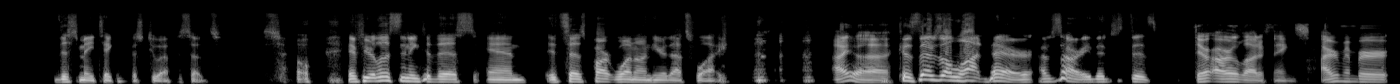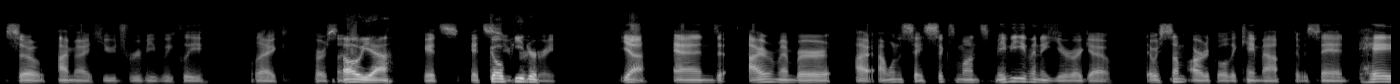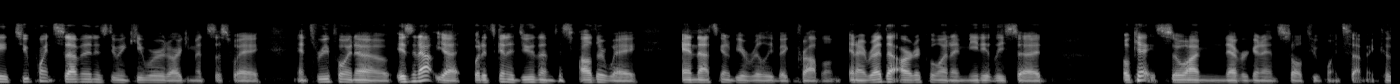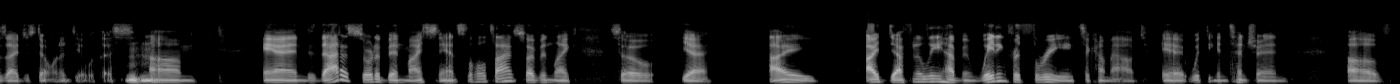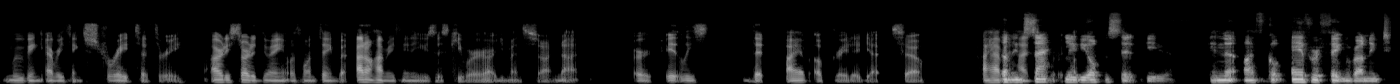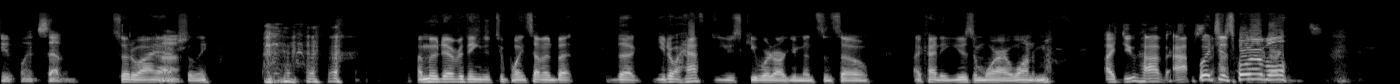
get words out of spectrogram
this may take us two episodes. So if you're listening to this and it says part one on here, that's why. I uh Because there's a lot there. I'm sorry. That just is. there are a lot of things. I remember so I'm a huge Ruby Weekly like person. Oh yeah. it's it's Go, super Peter. great. Yeah. And I remember I, I want to say six months, maybe even a year ago, there was some article that came out that was saying, hey, 2.7 is doing keyword arguments this way, and 3.0 isn't out yet, but it's going to do them this other way. And that's going to be a really big problem. And I read that article and I immediately said, okay, so I'm never going to install 2.7 because I just don't want to deal with this. Mhm. Um, and that has sort of been my stance the whole time. So I've been like, so yeah, I I definitely have been waiting for three to come out uh, with the intention of moving everything straight to three. I already started doing it with one thing, but I don't have anything that uses keyword arguments, so I'm not, or at least that I have upgraded yet. So I haven't done had to worry exactly the opposite view in that I've got everything running 2.7. So do I Ah. actually. I moved everything to 2.7, but the you don't have to use keyword arguments, and so I kind of use them where I want them. I do have apps, Which is horrible.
